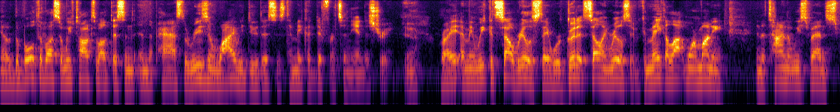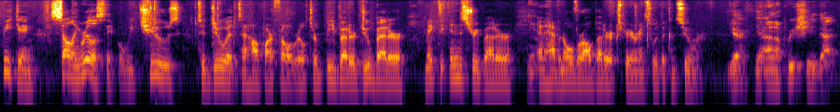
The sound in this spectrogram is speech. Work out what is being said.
you know, the both of us, and we've talked about this in, in the past, the reason why we do this is to make a difference in the industry. Yeah. Right? I mean, we could sell real estate. We're good at selling real estate. We can make a lot more money in the time that we spend speaking, selling real estate, but we choose to do it to help our fellow realtor be better, do better, make the industry better, yeah. and have an overall better experience with the consumer. Yeah, yeah, and I appreciate that.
